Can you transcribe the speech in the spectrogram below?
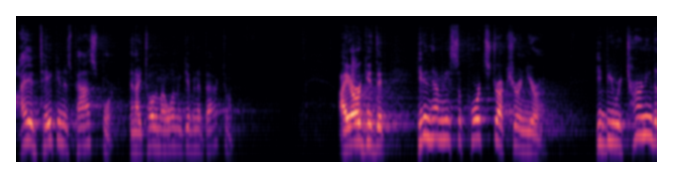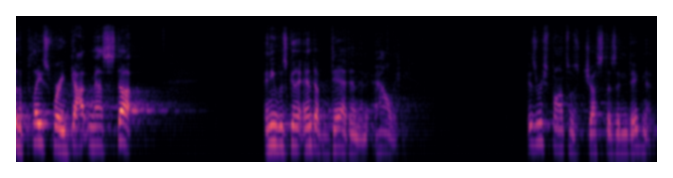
I had taken his passport and I told him I wasn't giving it back to him. I argued that he didn't have any support structure in Europe. He'd be returning to the place where he got messed up, and he was going to end up dead in an alley. His response was just as indignant.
